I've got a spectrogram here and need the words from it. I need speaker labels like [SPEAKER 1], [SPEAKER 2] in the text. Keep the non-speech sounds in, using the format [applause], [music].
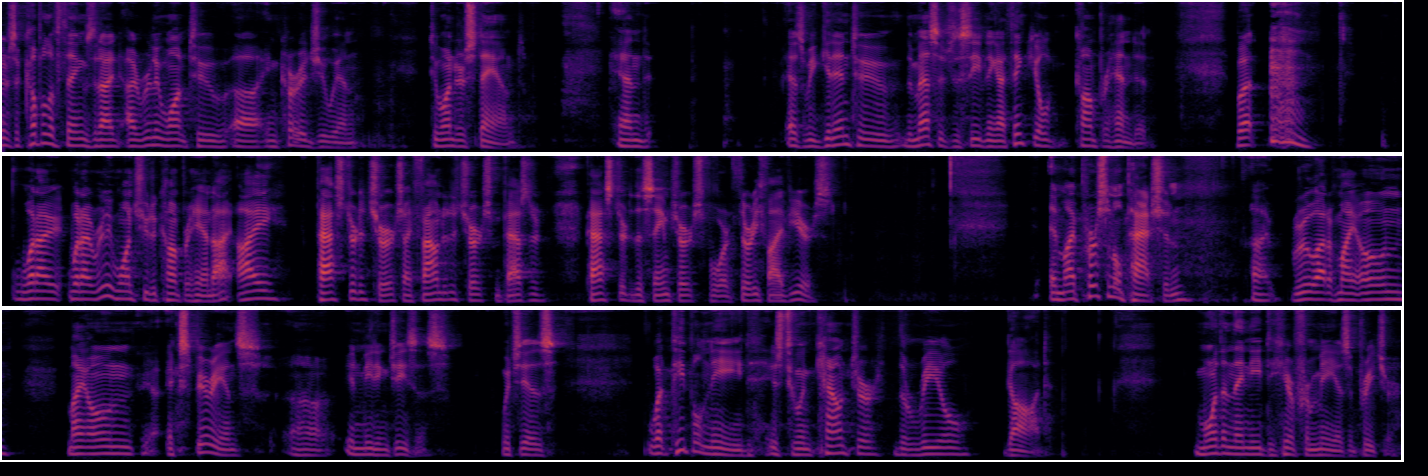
[SPEAKER 1] there's a couple of things that I, I really want to uh, encourage you in to understand. And as we get into the message this evening, I think you'll comprehend it. But [clears throat] what I what I really want you to comprehend, I, I pastored a church. I founded a church and pastored pastored the same church for 35 years. And my personal passion uh, grew out of my own my own experience uh, in meeting Jesus, which is what people need is to encounter the real God more than they need to hear from me as a preacher.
